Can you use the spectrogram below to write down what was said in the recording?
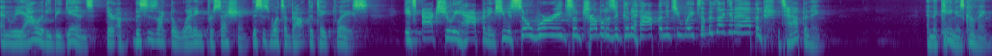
and reality begins. There, uh, this is like the wedding procession. This is what's about to take place. It's actually happening. She was so worried, so troubled. Is it going to happen? And she wakes up. Is that going to happen? It's happening and the king is coming.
